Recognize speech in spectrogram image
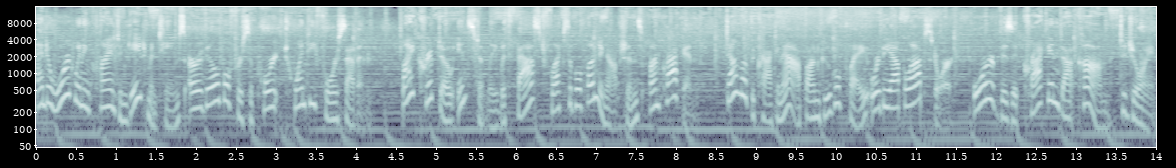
And award winning client engagement teams are available for support 24 7. Buy crypto instantly with fast, flexible funding options on Kraken. Download the Kraken app on Google Play or the Apple App Store, or visit kraken.com to join.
